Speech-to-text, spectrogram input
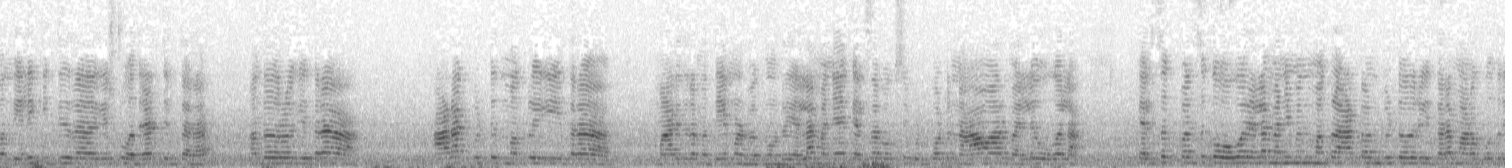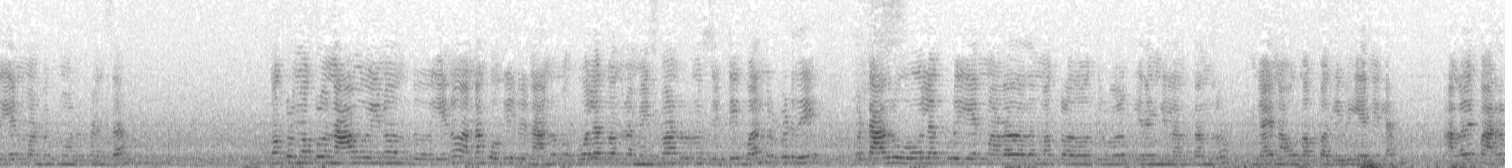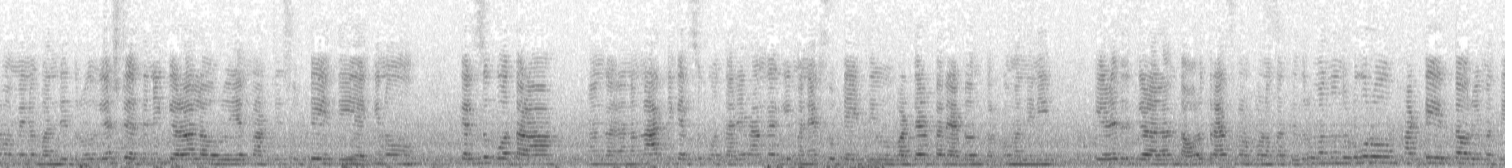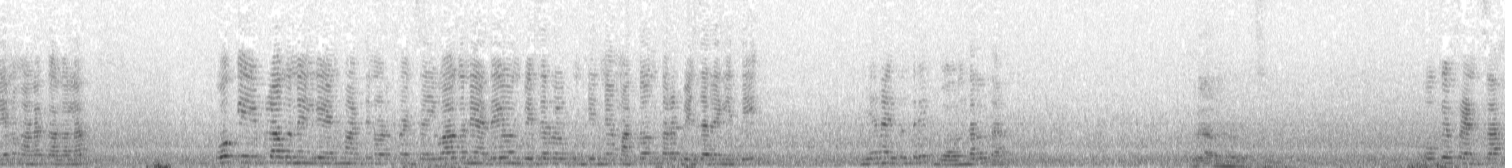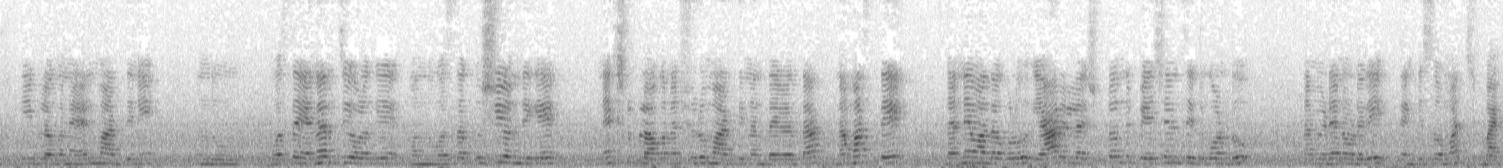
ಒಂದು ಎಲೆ ಕಿತ್ತಿದ್ರ ಎಷ್ಟು ಒದರಾಡ್ತಿರ್ತಾರ? ಅಂಥದ್ರೊಳಗೆ ಈ ಥರ ಆಡಾಕ್ ಬಿಟ್ಟಿದ್ದು ಮಕ್ಳಿಗೆ ಈ ಥರ ಮಾಡಿದ್ರೆ ಮತ್ತೇನು ಮಾಡ್ಬೇಕು ನೋಡ್ರಿ? ಎಲ್ಲ ಮನೆಯಾಗ ಕೆಲಸ ಬಗ್ಸಿ ಬಿಟ್ಕೊಟ್ಟು ನಾವು ಯಾರು ಮಲ್ಲೇ ಹೋಗಲ್ಲ. ಕೆಲ್ಸಕ್ಕೆ ಪಲ್ಸಕ್ಕೆ ಹೋಗೋರೆಲ್ಲ ಮನೆ ಮುಂದೆ ಮಕ್ಳು ಒಂದು ಬಿಟ್ಟು ಹೋದ್ರೆ ಈ ಥರ ಮಾಡಕ್ ಹೋದ್ರೆ ಏನು ಮಾಡ್ಬೇಕು ನೋಡ್ರಿ ಫ್ರೆಂಡ್ಸ ಮಕ್ಳು ಮಕ್ಳು ನಾವು ಏನೋ ಒಂದು, ಏನೋ ಅನ್ನಕ್ ಹೋಗಿಲ್ರಿ ನಾನು. ಹೋಲಕ್ ಅಂದ್ರೆ ನಮ್ಮ ಯಜಮಾನ್ರು ಬಂದ್ರು ಬಿಡ್ರಿ ಬಟ್ ಆದ್ರೂ ಹೋಗ್ಲಕ್ ಬಿಡಿ, ಏನು ಮಾಡೋದ ಮಕ್ಳು ತಿಳ್ಕೊಳಕ್ ಇರಂಗಿಲ್ಲ ಅಂತಂದ್ರು. ಹಿಂಗಾಗಿ ನಾವು ಗಪ್ಪಾಗಿವಿ ಏನಿಲ್ಲ. ಆಗಲೇ ಮಮ್ಮಿನೂ ಬಂದಿದ್ರು. ಎಷ್ಟು ಹೇಳ್ತೀನಿ ಕೇಳಲ್ಲ ಅವರು, ಏನು ಮಾಡ್ತೀವಿ ಸುಟ್ಟಿ ಐತಿ ಯಾಕಿನೂ ಕೆಲ್ಸಕ್ಕೆ ಹೋತಾಳ ಹಂಗ, ನಮ್ಮ ನಾತಿನಿ ಕೆಲ್ಸಕ್ಕೆ ಹೋಗ್ತಾರೆ. ಹಾಗಾಗಿ ಮನ್ಯಾಗ ಸುಟ್ಟಿ ಐತಿ ಬಡ್ದಾಡ್ತಾರೆ ಅಂತ ಕರ್ಕೊಂಬಂದಿನಿ. ಹೇಳಿದ್ರೆ ಕೇಳಲ್ಲ ಅಂತ ಅವರು ತ್ರಾಸ ಮಾಡ್ಕೊಳಕತ್ತಿದ್ರು. ಒಂದೊಂದು ಹುಡುಗರು ಹಟ್ಟಿ ಇರ್ತಾವ್ರಿ ಮತ್ತೆ ಏನು ಮಾಡೋಕ್ಕಾಗಲ್ಲ. ಓಕೆ ಈ ಬ್ಲಾಗನ್ನ ಇಲ್ಲಿ ಎಂಡ್ ಮಾಡ್ತೀನಿ ನೋಡಿ ಫ್ರೆಂಡ್ಸ್ ಇವಾಗನೇ ಅದೇ ಒಂದು ಬೇಜಾರಲ್ಲಿ ಕುಂತಿದ್ನೆ ಮತ್ತೊಂದು ಥರ ಬೇಜಾರಾಗೈತಿ. ಏನಾಯ್ತಂದ್ರಿ? ಒಂದರದ. ಓಕೆ ಫ್ರೆಂಡ್ಸ ಈ ಬ್ಲಾಗನ್ನ ಎಂಡ್ ಮಾಡ್ತೀನಿ. ಒಂದು ಹೊಸ ಎನರ್ಜಿ ಒಳಗೆ ಒಂದು ಹೊಸ ಖುಷಿಯೊಂದಿಗೆ ನೆಕ್ಸ್ಟ್ ಬ್ಲಾಗನ್ನು ಶುರು ಮಾಡ್ತೀನಿ ಅಂತ ಹೇಳ್ತಾ ನಮಸ್ತೆ. ಧನ್ಯವಾದಗಳು. ಯಾರೆಲ್ಲ ಇಷ್ಟೊಂದು ಪೇಷನ್ಸ್ ಇಟ್ಕೊಂಡು ನಮ್ಮ ವಿಡಿಯೋ ನೋಡಿರಿ thank you so much bye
